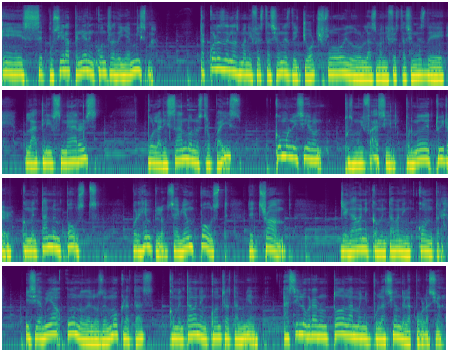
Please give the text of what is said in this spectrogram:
eh, se pusiera a pelear en contra de ella misma. ¿Te acuerdas de las manifestaciones de George Floyd o las manifestaciones de Black Lives Matters polarizando nuestro país? ¿Cómo lo hicieron? Pues muy fácil, por medio de Twitter, comentando en posts. Por ejemplo, si había un post de Trump llegaban y comentaban en contra. Y si había uno de los demócratas, comentaban en contra también. Así lograron toda la manipulación de la población.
